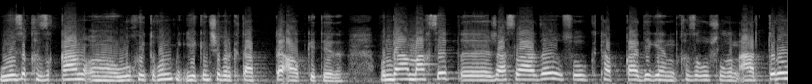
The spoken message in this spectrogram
өзі қызыққан ә, оқитұғын екінші бір кітапты алып кетеді. Бұнда мақсат жастарды сол кітапқа деген қызығушылығын арттыру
